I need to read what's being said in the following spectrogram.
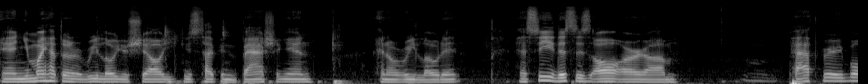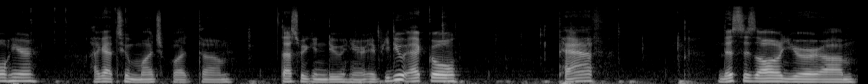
and you might have to reload your shell. You can just type in bash again and it'll reload it. And see, this is all our um, path variable here. I got too much, but um, that's what we can do here. If you do echo path, this is all your, um,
